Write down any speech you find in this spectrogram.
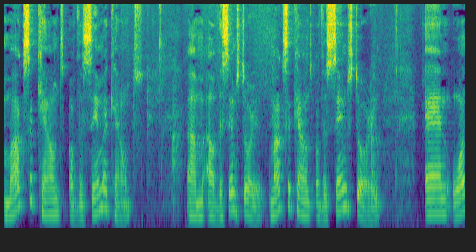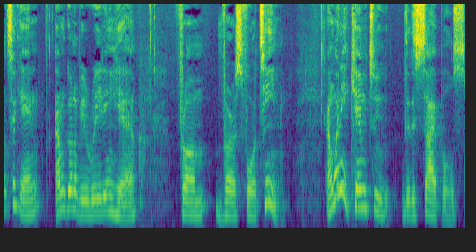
Mark's account of the same account, um, of the same story. Mark's account of the same story. And once again, I'm going to be reading here from verse 14. And when he came to the disciples,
